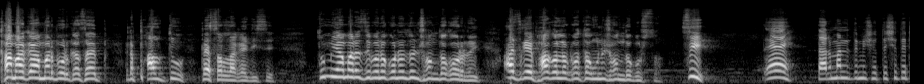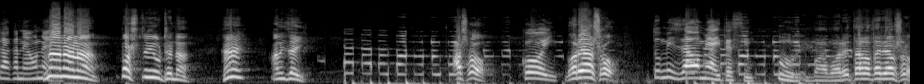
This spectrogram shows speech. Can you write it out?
খামাকা আমার বোরকা সাহেব একটা ফালতু পেশাল লাগাই দিছে। তুমি আমার জীবনে কোনোদিন সন্দেহ করো নাই। আজকে এই পাগলের কথা উনি সন্দেহ করছ। সি এ তার মানে তুমি সত্যি সত্যি টাকা নেও না না না না প্রশ্নই ওঠে না। হ্যাঁ আমি যাই। আসো। কই? ঘরে আসো। তুমি যাও আমি আইতাছি। ওরে বাবা রে তাড়াতাড়ি আসো।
